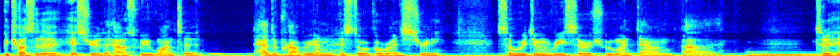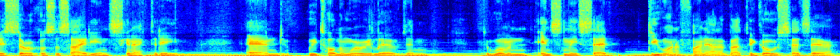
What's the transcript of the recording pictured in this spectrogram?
Because of the history of the house, we want to have the property on the historical registry. So we are doing research. We went down uh, to the Historical Society in Schenectady, and we told them where we lived, and the woman instantly said, do you want to find out about the ghost that's there?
